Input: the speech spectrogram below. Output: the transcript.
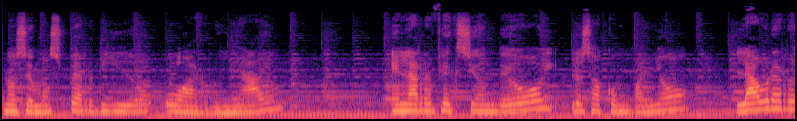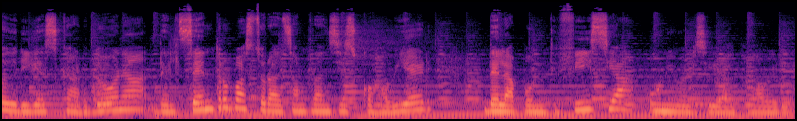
nos hemos perdido o arruinado? En la reflexión de hoy los acompañó Laura Rodríguez Cardona del Centro Pastoral San Francisco Javier de la Pontificia Universidad Javeriana.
